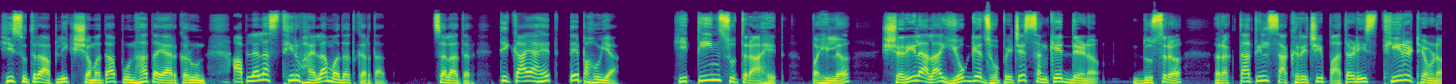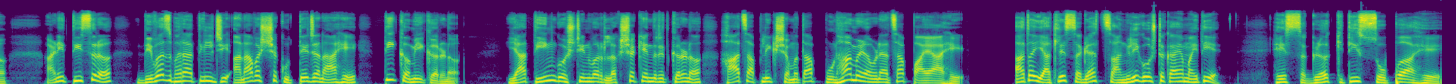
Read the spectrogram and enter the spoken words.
ही सूत्रं आपली क्षमता पुन्हा तयार करून आपल्याला स्थिर व्हायला मदत करतात. चला तर ती काय आहेत ते पाहूया. ही तीन सूत्र आहेत. पहिलं शरीराला योग्य झोपेचे संकेत देणं. दुसरं रक्तातील साखरेची पातळी स्थिर ठेवणं आणि तिसरं दिवसभरातील जी अनावश्यक उत्तेजना आहे ती कमी करणं. या तीन गोष्टींवर लक्ष केंद्रित करणं हाच आपली क्षमता पुन्हा मिळवण्याचा पाया आहे. आता यातली सगळ्यात चांगली गोष्ट काय माहितीये? हे सगळं किती सोपं आहे.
